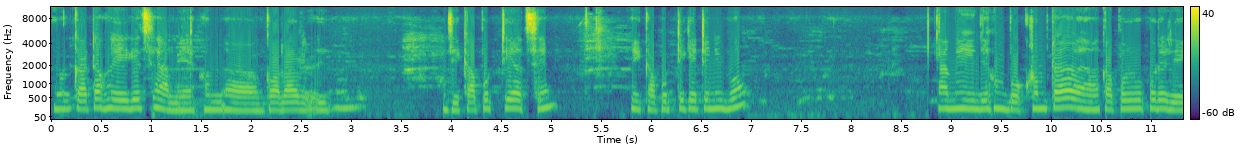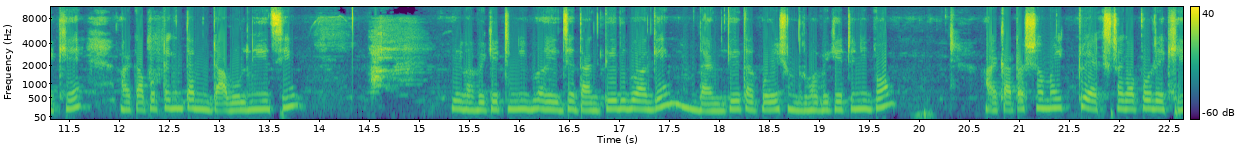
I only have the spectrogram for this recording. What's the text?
আমার কাটা হয়ে গেছে, আমি এখন গলার যে কাপড়টি আছে, এই কাপড়টি কেটে নিব। আমি দেখুন বক্রমটা কাপড়ের উপরে রেখে, আর কাপড়টা কিন্তু আমি ডাবল নিয়েছি। এইভাবে কেটে নিব, এই যে দাগ দিয়ে দিব আগে, দাগ দিয়ে তারপরে সুন্দরভাবে কেটে নিব। আর কাটার সময় একটু এক্সট্রা কাপড় রেখে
